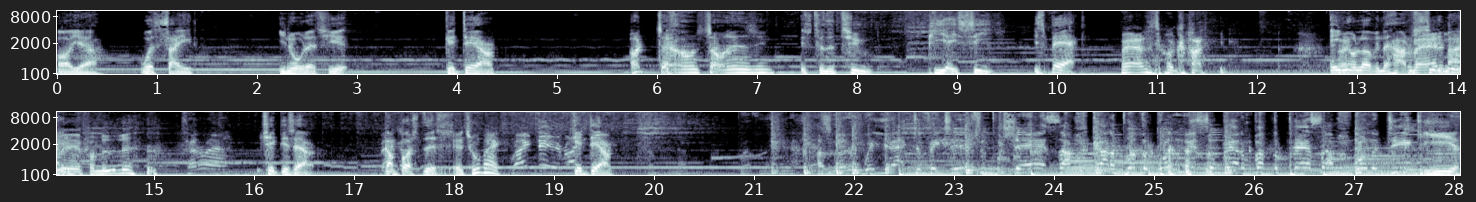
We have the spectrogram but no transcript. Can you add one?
Oh yeah, West Side. You know that shit. Get down. Og down, så easy. It's to the two. PAC is back. Hvad er det, du har gang i? Ain't no love in the heart of Hvad er city, det, du man. vil formidle? Check this out. Come bust this. Uh, Tupac. Get down. Yeah.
